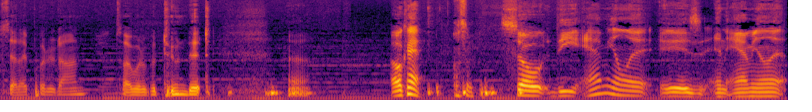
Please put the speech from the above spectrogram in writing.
said I put it on, so I would have attuned it. Uh, Okay. Awesome. So the amulet is an amulet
